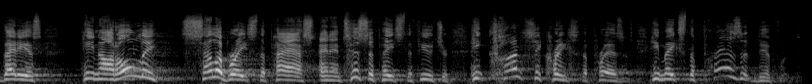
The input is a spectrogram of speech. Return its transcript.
That is, He not only celebrates the past and anticipates the future, He consecrates the present. He makes the present different.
